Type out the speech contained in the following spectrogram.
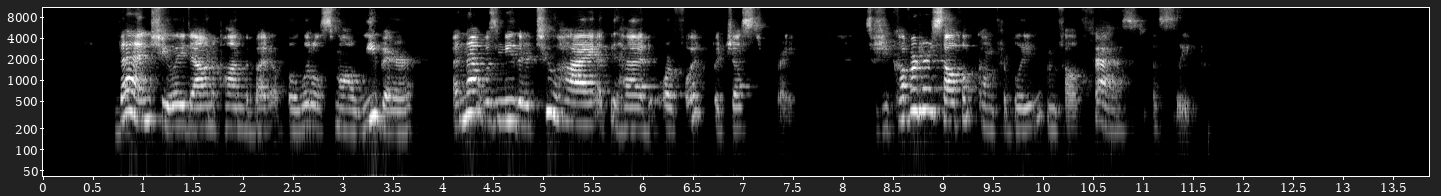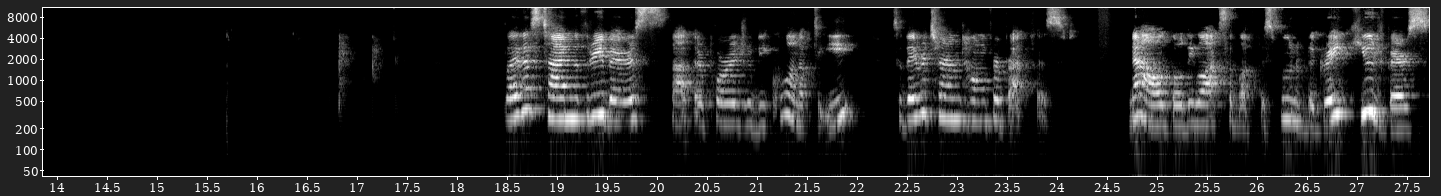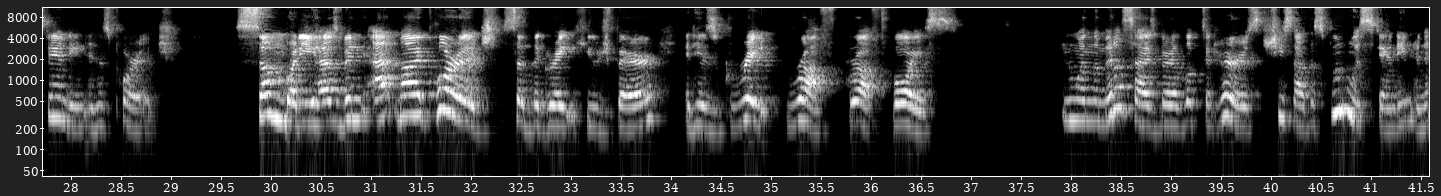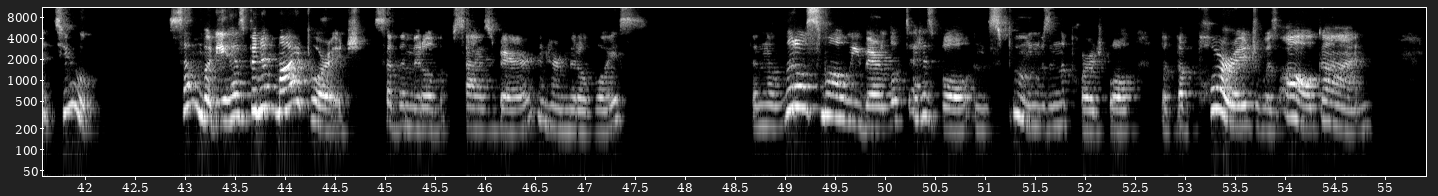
Then she lay down upon the bed of the little small wee bear, and that was neither too high at the head or foot, but just right. So she covered herself up comfortably and fell fast asleep. By this time, the three bears thought their porridge would be cool enough to eat, so they returned home for breakfast. Now Goldilocks had left the spoon of the great huge bear standing in his porridge. Somebody has been at my porridge, said the great huge bear in his great rough, gruff voice. And when the middle sized bear looked at hers, she saw the spoon was standing in it too. Somebody has been at my porridge, said the middle sized bear in her middle voice. Then the little small wee bear looked at his bowl, and the spoon was in the porridge bowl, but the porridge was all gone.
